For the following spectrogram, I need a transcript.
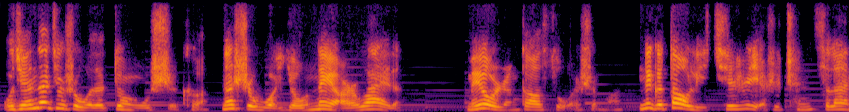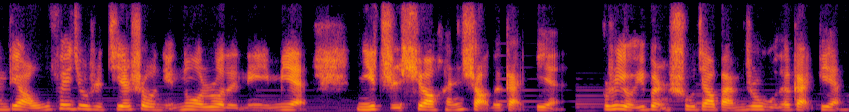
我觉得那就是我的顿悟时刻，那是我由内而外的，没有人告诉我什么，那个道理其实也是陈词滥调，无非就是接受你懦弱的那一面，你只需要很少的改变。不是有一本书叫百分之五的改变，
